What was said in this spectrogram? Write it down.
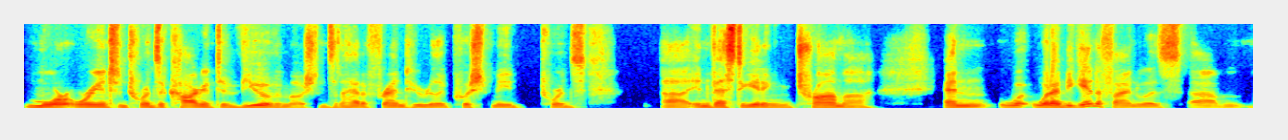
more oriented towards a cognitive view of emotions. And i had a friend who really pushed me towards uh, investigating trauma and what, what I began to find was um,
